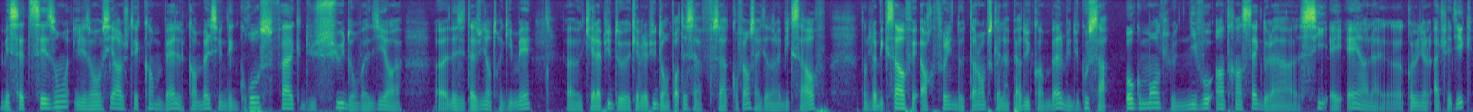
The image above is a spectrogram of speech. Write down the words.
Mais cette saison, ils ont aussi rajouté Campbell. Campbell, c'est une des grosses facs du sud, on va dire, des États-Unis, entre guillemets, qui, a de, qui avait l'habitude de remporter sa, sa conférence. Elle était dans la Big South. Donc la Big South est orpheline de talent parce qu'elle a perdu Campbell, mais du coup ça augmente le niveau intrinsèque de la CAA, hein, la euh, Colonial Athletic.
